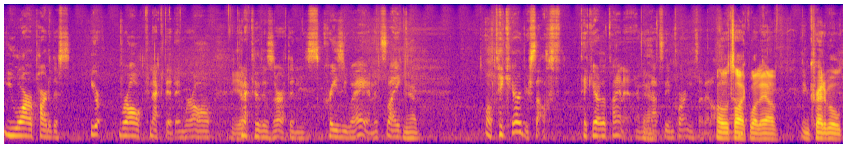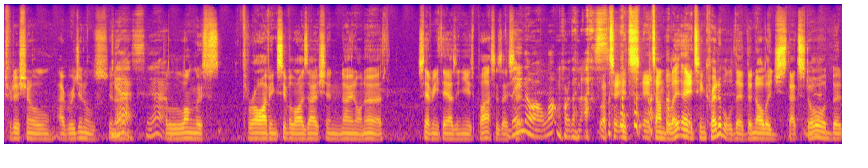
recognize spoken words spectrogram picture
you are a part of this. You're we're all connected, and we're all Yep. connected to this earth in this crazy way. And it's like, yeah. well, take care of yourself. Take care of the planet. I mean, Yeah. that's the importance of it all. Well, you it's know? like what our incredible traditional Aboriginals. You know, yes, yeah. the longest thriving civilization known on Earth, seventy thousand years plus, as they, say. They know a lot more than us. Well, it's it's it's unbelievable. It's incredible the the knowledge that's stored, but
